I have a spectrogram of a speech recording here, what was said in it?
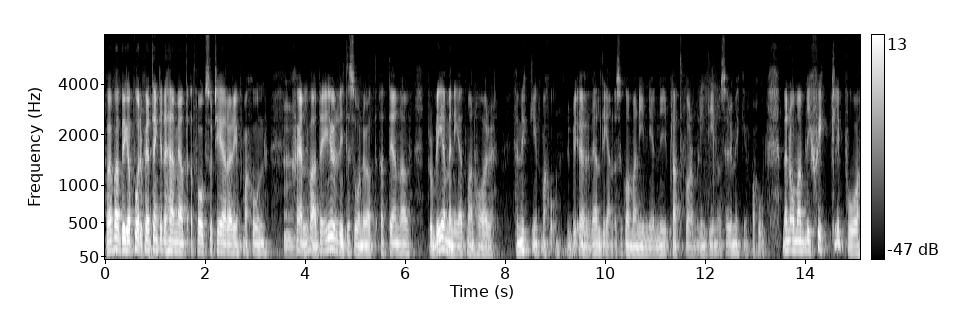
Får jag bara bygga på det? För jag tänker det här med att, att folk sorterar information själva. Det är ju lite så nu att, att en av problemen är att man har för mycket information. Det blir överväldigande. Så kommer man in i en ny plattform, LinkedIn, och så är det mycket information. Men om man blir skicklig på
